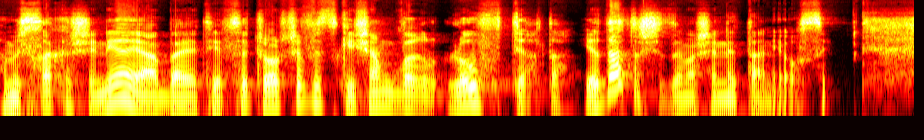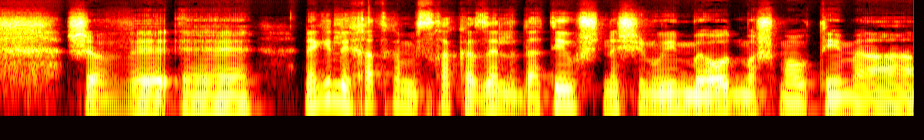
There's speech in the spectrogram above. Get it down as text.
המשחק השני היה בעייתי הפסד 3-0 כי שם כבר לא הופתעת ידעת שזה מה שנתניה עושים. עכשיו אה, נגיד לקראת המשחק הזה לדעתי הוא שני שינויים מאוד משמעותיים מה,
